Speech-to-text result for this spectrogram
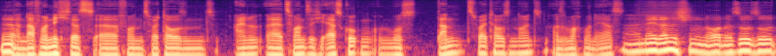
ja. Dann darf man nicht das äh, von 2020 erst gucken und muss dann 2019. Also macht man erst. Ah, nee, dann ist schon in Ordnung. So, so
